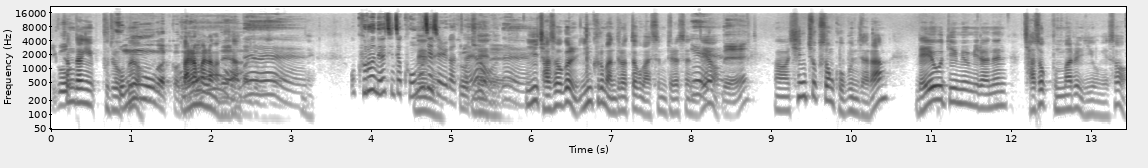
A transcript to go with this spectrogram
이거 상당히 부드럽고요. 고무 같거든요. 말랑말랑합니다. 네, 네. 만져보세요. 네. 어, 그러네요. 진짜 고무 네네. 재질 같아요. 그렇죠. 네네. 네. 이 자석을 잉크로 만들었다고 말씀드렸었는데요. 예. 네. 어, 신축성 고분자랑 네오디뮴이라는 자석 분말을 이용해서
